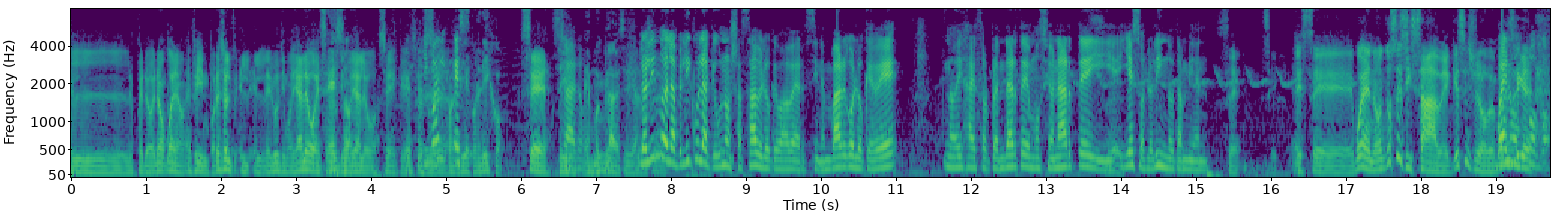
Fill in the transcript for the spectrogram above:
El, pero no, bueno, en fin, por eso el, el- el último diálogo es el Eso. último diálogo. Sí, que, Eso que- Igual con, es- día con el hijo. sí. Sí, Claro. es muy clave ese diálogo. Lo lindo de la película es que uno ya sabe lo que va a ver. Sin embargo, lo que ve no deja de sorprenderte, de emocionarte y, y eso es lo lindo también. Sí, sí. Es, eh, bueno, no sé si sabe, qué sé yo. Me Bueno, parece un que poco.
